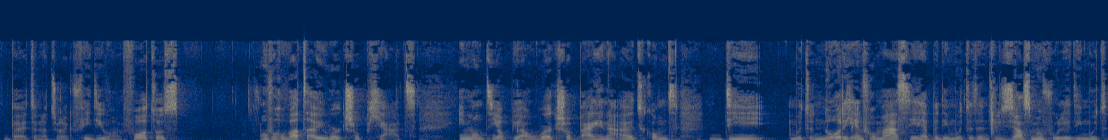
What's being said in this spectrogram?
buiten natuurlijk video en foto's, over wat dat je workshop gaat. Iemand die op jouw workshoppagina uitkomt, die moet de nodige informatie hebben, die moet het enthousiasme voelen, die moet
